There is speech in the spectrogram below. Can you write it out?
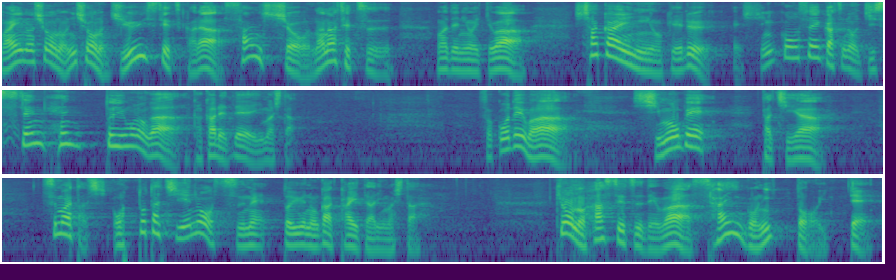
前の章の2章の11節から3章7節までにおいては、社会における信仰生活の実践編というものが書かれていました。そこでは、しもべたちや妻たち、夫たちへの勧めというのが書いてありました。今日の8節では、最後にと言って、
